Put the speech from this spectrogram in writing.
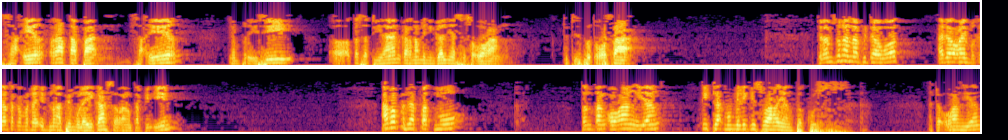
sair ratapan sair yang berisi uh, kesedihan karena meninggalnya seseorang itu disebut rosa. Dalam sunan Nabi Dawud, ada orang yang berkata kepada Ibnu Abi Mulaikah, seorang tabi'in, apa pendapatmu tentang orang yang tidak memiliki suara yang bagus? Ada orang yang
